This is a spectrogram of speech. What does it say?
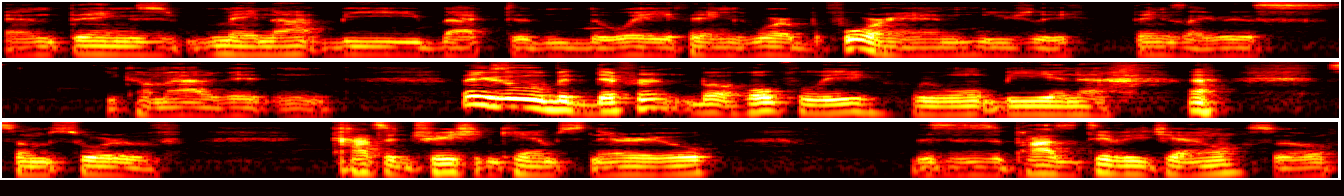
and things may not be back to the way things were beforehand. Usually, things like this you come out of it and things are a little bit different, but hopefully we won't be in a some sort of concentration camp scenario. This is a positivity channel, so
